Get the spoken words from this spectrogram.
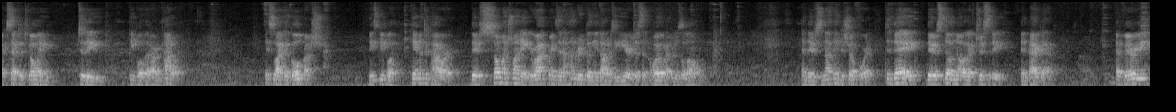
except it's going to the people that are in power. It's like a gold rush. These people came into power. There's so much money. Iraq brings in $100 billion a year just in oil revenues alone. And there's nothing to show for it. Today, there is still no electricity in Baghdad, a very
